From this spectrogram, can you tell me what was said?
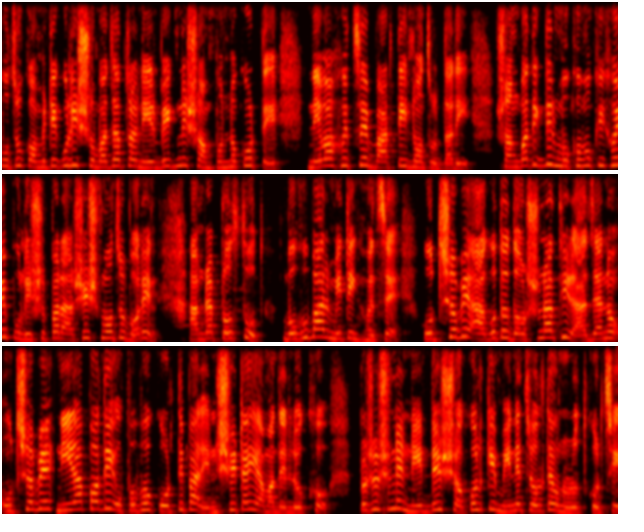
পুজো কমিটিগুলি শোভাযাত্রা নির্বিঘ্নে সম্পন্ন করতে নেওয়া হয়েছে বাড়তি নজরদারি। সাংবাদিকদের মুখোমুখি হয়ে পুলিশ সুপার আশিস মজু বলেন, আমরা প্রস্তুত, বহুবার মিটিং হয়েছে, উৎসবে আগত দর্শনার্থীরা যেন উৎসবে নিরাপদে উপভোগ করতে পারেন সেটাই আমাদের লক্ষ্য। প্রশাসনের নির্দেশ সকলকে মেনে চলতে অনুরোধ করছি।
